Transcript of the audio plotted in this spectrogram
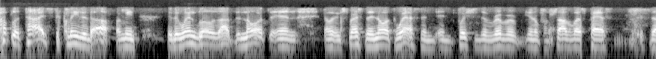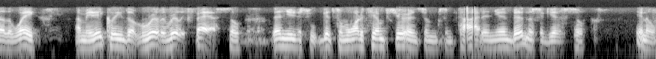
couple of tides to clean it up. I mean, if the wind blows out the north and you know, especially the northwest and, and pushes the river, you know, from southwest past the other way, I mean, it cleans up really, really fast. So then you just get some water temperature and some some tide, and you're in business again. So, you know,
